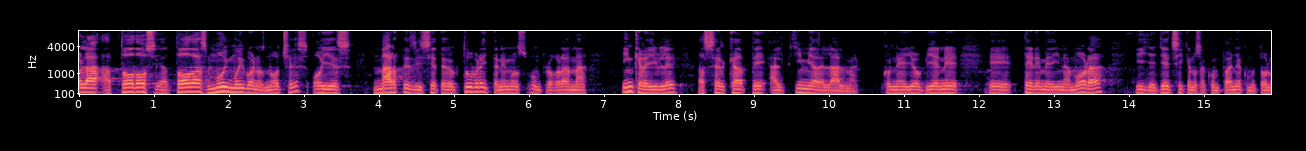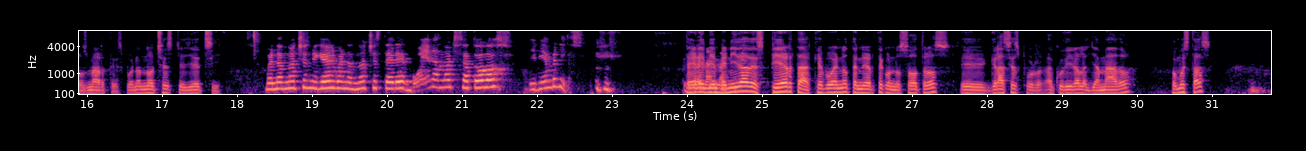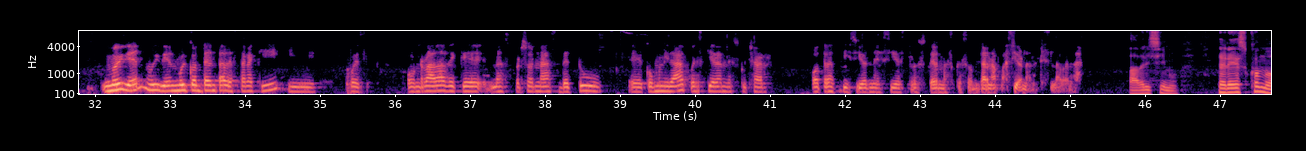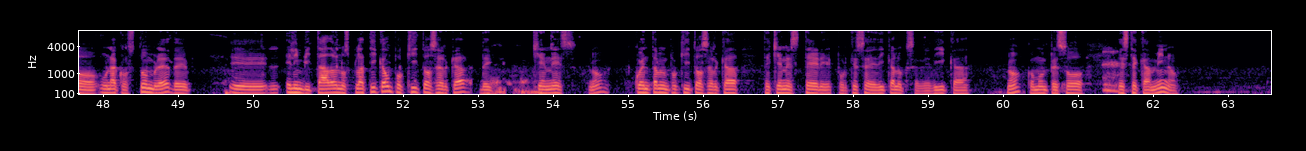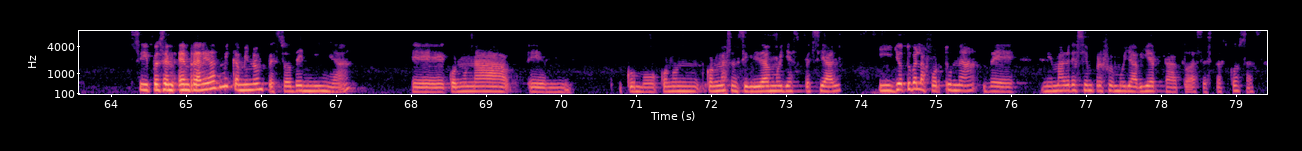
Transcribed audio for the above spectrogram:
Hola a todos y a todas, muy muy buenas noches. Hoy es martes 17 de octubre y tenemos un programa increíble acerca de alquimia del alma. Con ello viene eh, Tere Medina Mora y Yeyetsi que nos acompaña como todos los martes. Buenas noches, Yeyetsi. Buenas noches, Miguel. Buenas noches, Tere. Buenas noches a todos y bienvenidos. Tere, bienvenida Despierta. Qué bueno tenerte con nosotros. Eh, gracias por acudir al llamado. ¿Cómo estás? Muy bien, muy bien, muy contenta de estar aquí y pues honrada de que las personas de tu eh, comunidad pues quieran escuchar otras visiones y estos temas que son tan apasionantes, la verdad. Padrísimo. Tere, es como una costumbre de eh, el invitado nos platica un poquito acerca de quién es, ¿no? Cuéntame un poquito acerca de quién es Tere, por qué se dedica a lo que se dedica, ¿no? ¿Cómo empezó este camino? Sí, pues en, realidad mi camino empezó de niña, eh, con una em, como con, un, con una sensibilidad muy especial. Y yo tuve la fortuna de, mi madre siempre fue muy abierta a todas estas cosas.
